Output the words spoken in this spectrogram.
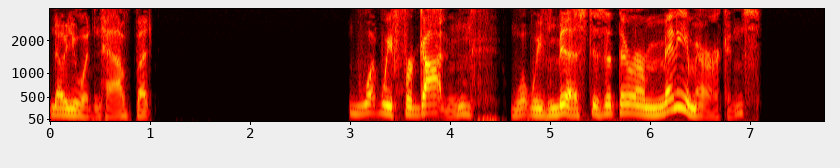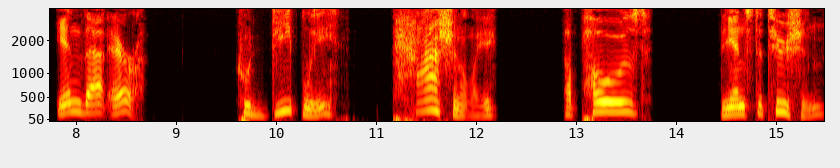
No, you wouldn't have, but what we've forgotten, what we've missed, is that there are many Americans in that era who deeply, passionately opposed the institution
